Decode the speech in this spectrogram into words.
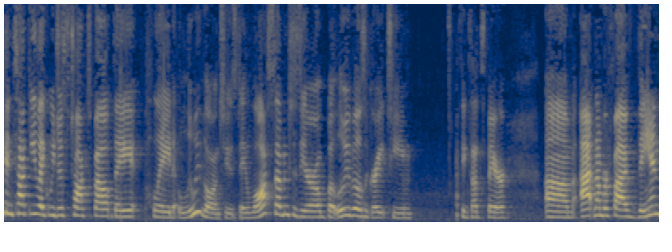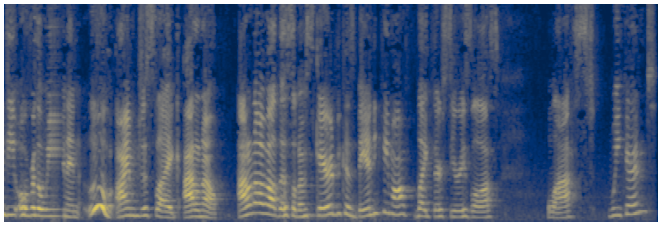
Kentucky, like we just talked about, they played Louisville on Tuesday, lost seven to zero, but Louisville is a great team. I think that's fair. Um, at number five, Vandy over the weekend, and ooh, I'm just like, I don't know. I don't know about this one. I'm scared because Vandy came off like their series loss last weekend.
